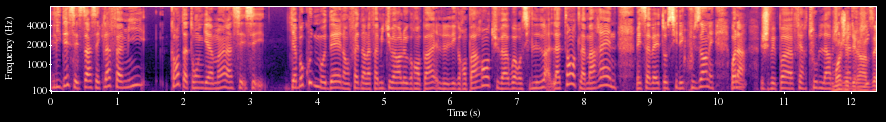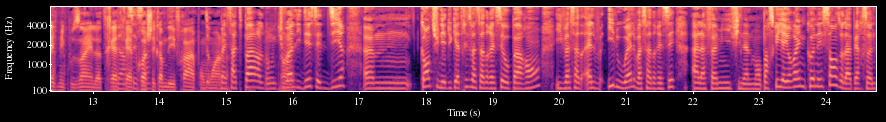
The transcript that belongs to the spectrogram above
L'idée, c'est ça, c'est que la famille, quand t'as ton gamin, là, c'est, il y a beaucoup de modèles en fait dans la famille. Tu vas avoir le grand les grands-parents, tu vas avoir aussi la, la tante, la marraine, mais ça va être aussi les cousins. Les... Voilà, je vais pas faire tout l'arbre Moi, j'ai grandi avec mes cousins, là, très, Ben, très proches. C'est comme des frères pour Donc, moi. ben, ça te parle. Donc, tu Ouais. vois, l'idée, c'est de dire, euh, quand une éducatrice va s'adresser aux parents, il va elle, il ou elle va s'adresser à la famille finalement, parce qu'il y aura une connaissance de la personne.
